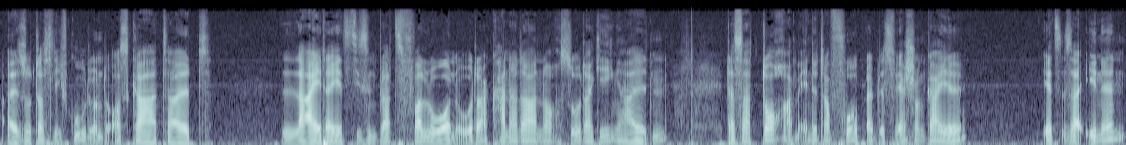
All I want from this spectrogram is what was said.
Also das lief gut und Oscar hat halt leider jetzt diesen Platz verloren, oder? Kann er da noch so dagegen halten, dass er doch am Ende davor bleibt? Das wäre schon geil. Jetzt ist er innen.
